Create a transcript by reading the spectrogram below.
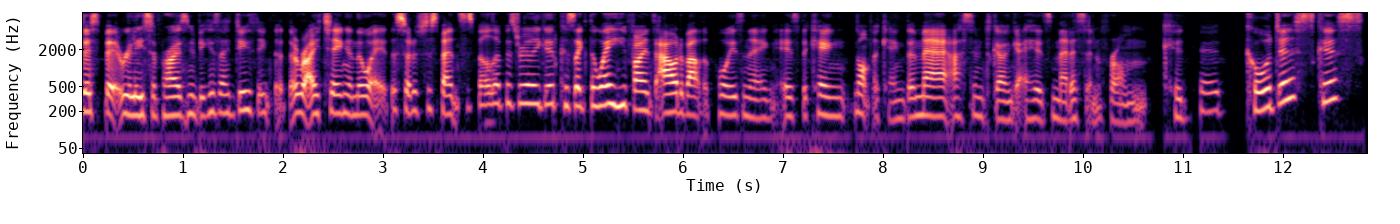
this bit really surprised me because I do think that the writing and the way the sort of suspense is built up is really good because like the way he finds out about the poisoning is the king not the king the mayor asks him to go and get his medicine from Cad- Cordiscus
